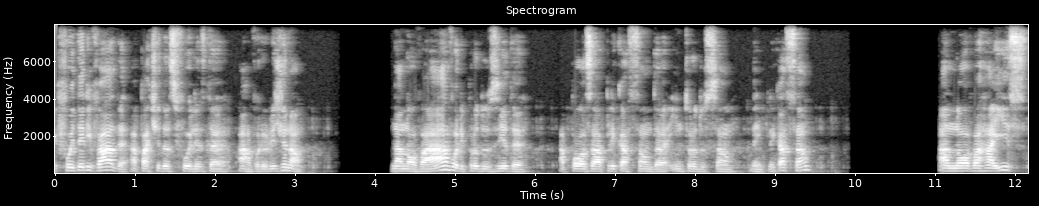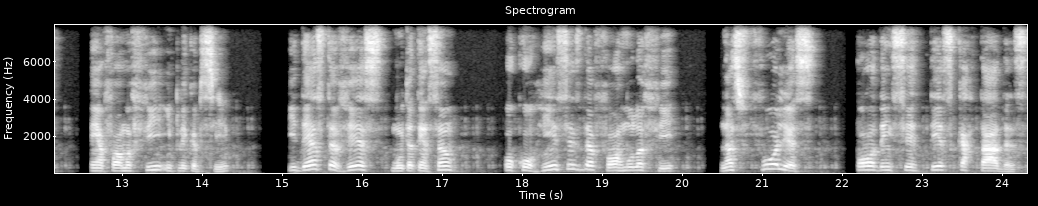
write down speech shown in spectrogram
que foi derivada a partir das folhas da árvore original. Na nova árvore produzida após a aplicação da introdução da implicação, a nova raiz tem a forma φ implica psi, e desta vez, muita atenção, ocorrências da fórmula φ nas folhas podem ser descartadas.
